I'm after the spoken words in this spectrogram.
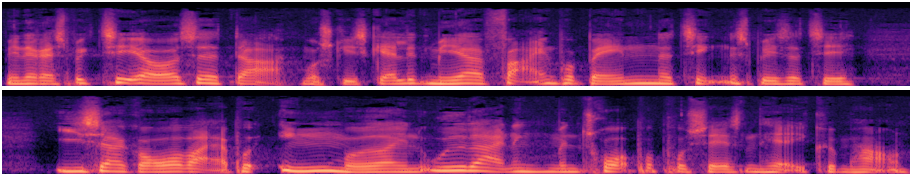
men jeg respekterer også, at der måske skal lidt mere erfaring på banen, når tingene spidser til. Isak overvejer på ingen måder en udlejning, men tror på processen her i København.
